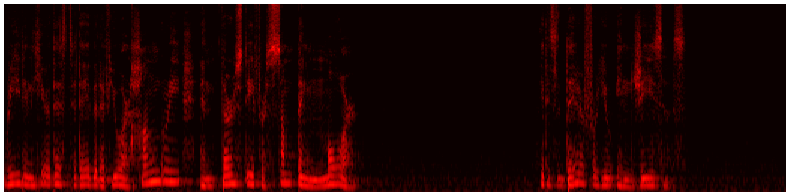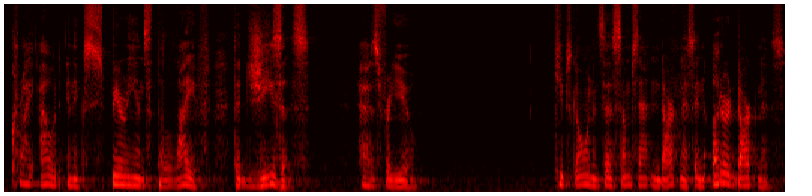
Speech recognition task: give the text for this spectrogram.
Read and hear this today that if you are hungry and thirsty for something more, it is there for you in Jesus. Cry out and experience the life that Jesus has for you. Keeps going and says, Some sat in darkness, in utter darkness,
